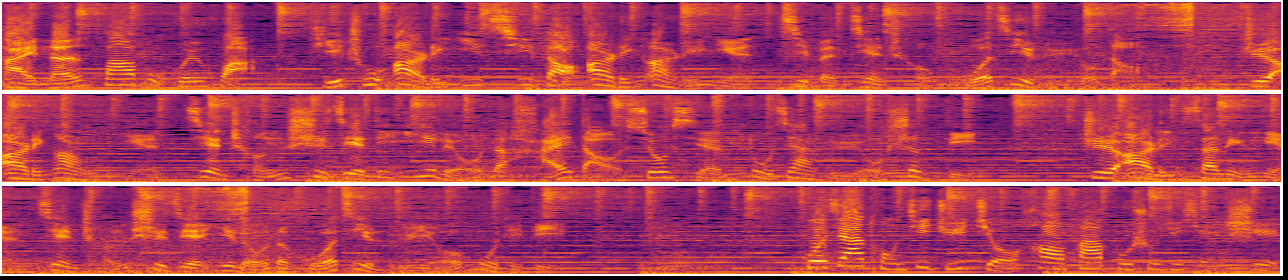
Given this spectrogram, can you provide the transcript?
海南发布规划。提出，二零一七到二零二零年基本建成国际旅游岛，至二零二五年建成世界第一流的海岛休闲度假旅游胜地，至二零三零年建成世界一流的国际旅游目的地。国家统计局九号发布数据显示，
